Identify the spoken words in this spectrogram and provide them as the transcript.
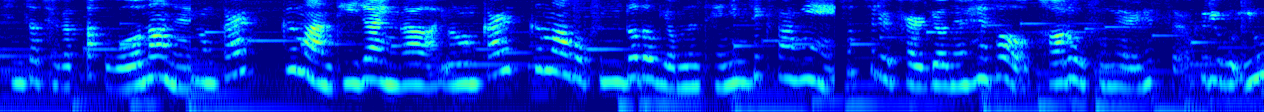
진짜 제가 딱 원하는 이런 깔끔한 디자인과 이런 깔끔하고 군더더기 없는 데님 색상의 셔츠를 발견을 해서 바로 구매를 했어요. 그리고 이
